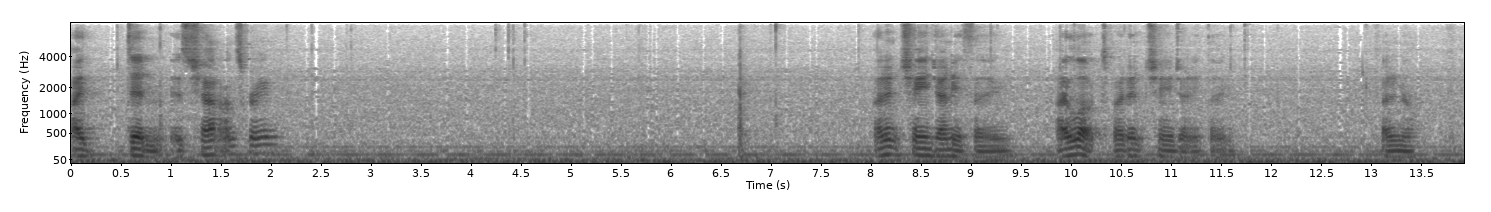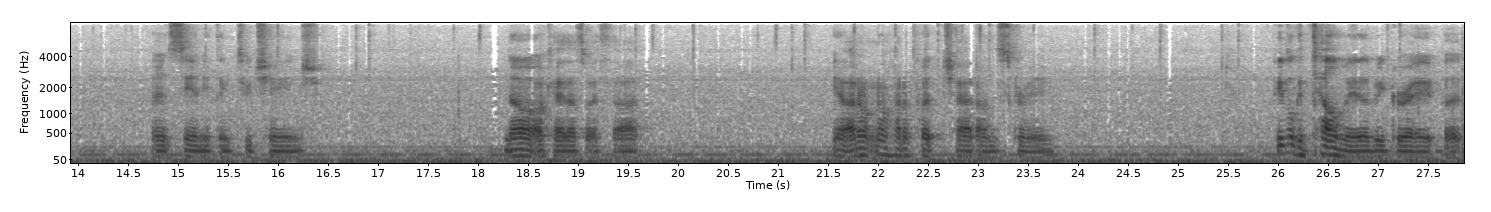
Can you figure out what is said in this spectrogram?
I didn't. Is chat on screen? I didn't change anything. I looked, but I didn't change anything. I don't know. I didn't see anything to change. No, okay, that's what I thought. Yeah, I don't know how to put chat on screen. People could tell me, that'd be great, but...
